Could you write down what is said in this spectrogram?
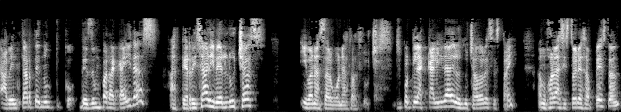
a aventarte desde un paracaídas, aterrizar y ver luchas y van a estar buenas las luchas. porque la calidad de los luchadores está ahí. A lo mejor las historias apestan,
